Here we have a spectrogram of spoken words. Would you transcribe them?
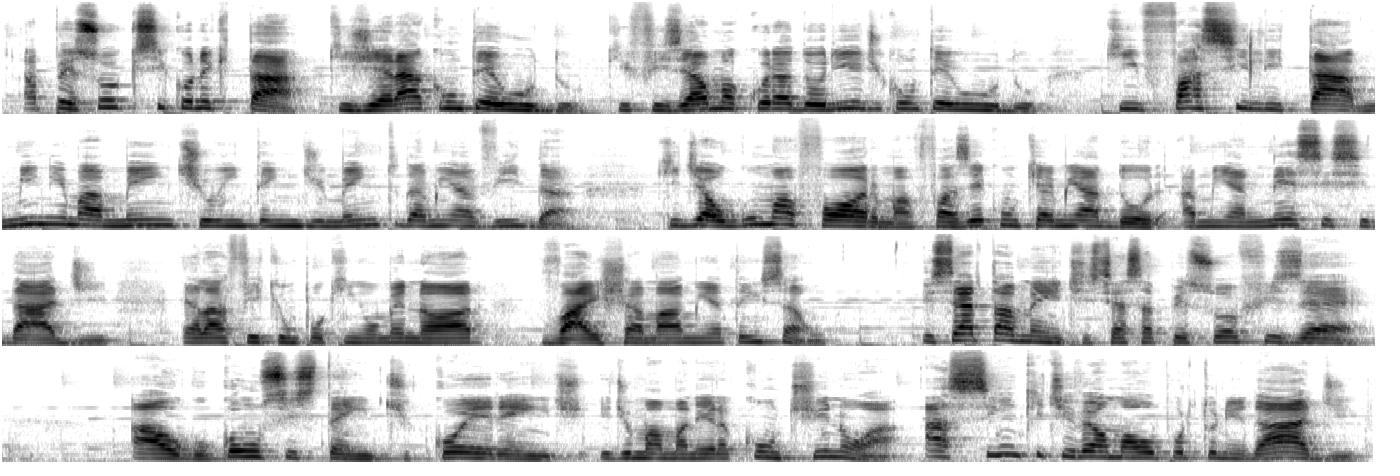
A pessoa que se conectar, que gerar conteúdo, que fizer uma curadoria de conteúdo, que facilitar minimamente o entendimento da minha vida, que de alguma forma fazer com que a minha dor, a minha necessidade, ela fique um pouquinho menor, vai chamar a minha atenção. E certamente, se essa pessoa fizer algo consistente, coerente e de uma maneira contínua, assim que tiver uma oportunidade,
